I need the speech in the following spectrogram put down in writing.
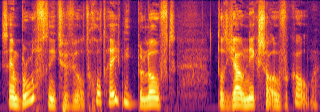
zijn belofte niet vervult. God heeft niet beloofd dat jou niks zal overkomen.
